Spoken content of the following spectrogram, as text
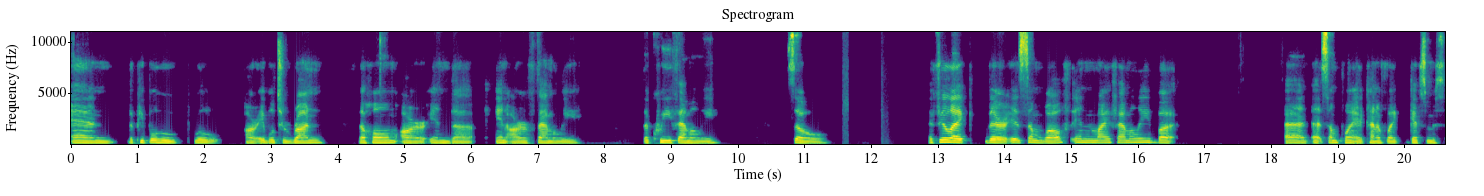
and the people who will are able to run the home are in the in our family the Cui family. So i feel like there is some wealth in my family but at, at some point it kind of like gets mis-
